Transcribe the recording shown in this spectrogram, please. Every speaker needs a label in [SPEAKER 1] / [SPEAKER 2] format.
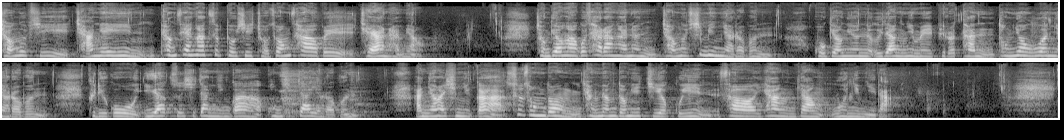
[SPEAKER 1] 정읍시 장애인 평생학습 도시 조성 사업을 제안하며 존경하고 사랑하는 정읍 시민 여러분, 고경윤 의장님을 비롯한 동료 의원 여러분, 그리고 이학수 시장님과 공직자 여러분, 안녕하십니까? 수송동 장명동이 지역구인 서향경 의원입니다.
